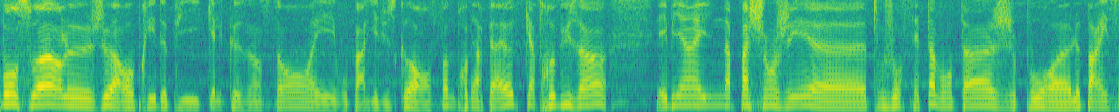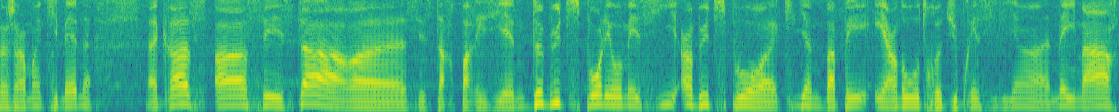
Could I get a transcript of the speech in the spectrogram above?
bonsoir. Le jeu a repris depuis quelques instants et vous parliez du score en fin de première période. 4 buts à 1. Eh bien, il n'a pas changé. Euh, toujours cet avantage pour euh, le Paris Saint-Germain qui mène euh, grâce à ses stars, ses stars parisiennes. Deux buts pour Léo Messi, un but pour Kylian Mbappé et un autre du Brésilien Neymar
